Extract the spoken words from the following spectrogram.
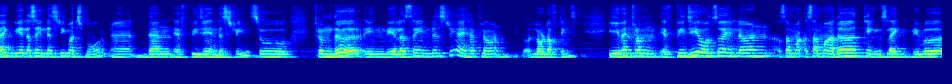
like vlsi industry much more uh, than fpga industry so from there in vlsi industry i have learned a lot of things even from fpga also i learned some some other things like we were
